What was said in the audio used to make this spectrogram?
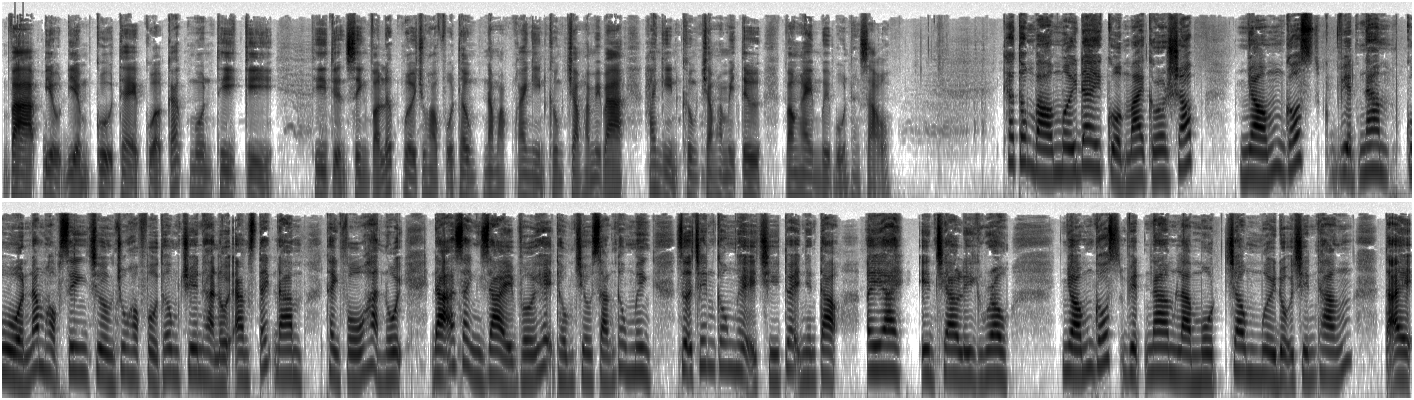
và biểu điểm cụ thể của các môn thi kỳ thi tuyển sinh vào lớp 10 trung học phổ thông năm học 2023-2024 vào ngày 14 tháng 6. Theo thông báo mới đây của Microsoft, Nhóm Ghost Việt Nam của năm học sinh trường Trung học phổ thông chuyên Hà Nội Amsterdam, thành phố Hà Nội đã giành giải với hệ thống chiếu sáng thông minh dựa trên công nghệ trí tuệ nhân tạo AI IntelliGrow. Nhóm Ghost Việt Nam là một trong 10 đội chiến thắng tại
